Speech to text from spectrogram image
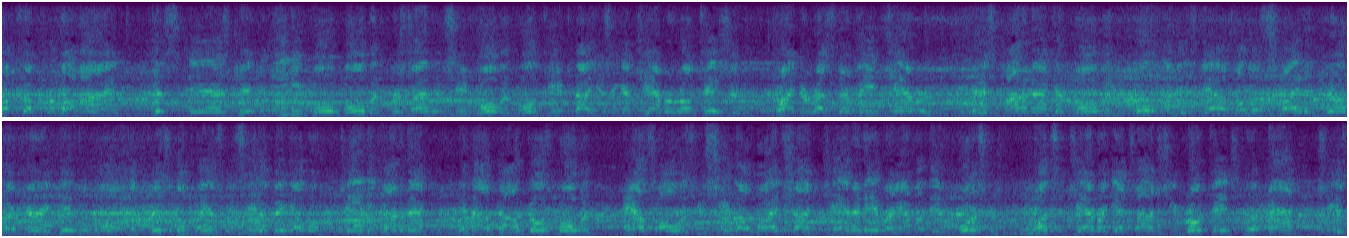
Comes up from behind. This is Edie Bo Bowman. First time we've seen Bowman. Both teams now using a jammer rotation, trying to rest their lead jammer. It is Konomak and Bowman. Both of these gals, although slight in build, are very capable of physical play as we see the big elbow from Jamie Konomak. And now down goes Bowman. As always, you see the wide shot, Janet Abraham of the Enforcers. Once the jammer gets out, she rotates to the back. She is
